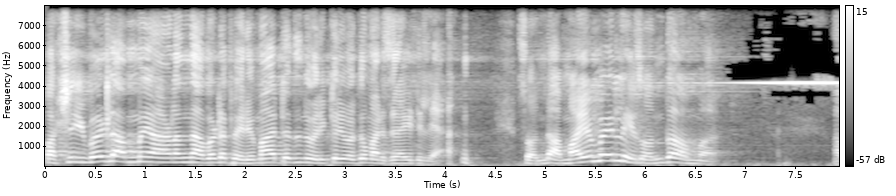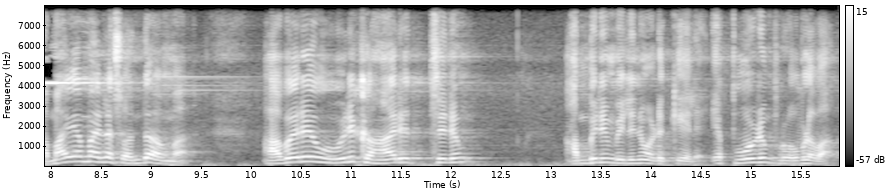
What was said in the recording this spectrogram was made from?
പക്ഷേ ഇവളുടെ അമ്മയാണെന്ന് അവരുടെ പെരുമാറ്റത്തിൽ നിന്ന് ഒരിക്കലും ഇവർക്ക് മനസ്സിലായിട്ടില്ല. സ്വന്തം അമ്മായിയമ്മയല്ലേ? സ്വന്തം അമ്മ. അമ്മായിയമ്മ അല്ല സ്വന്തം അമ്മ. അവർ ഒരു കാര്യത്തിനും അമ്പിനും വില്ലിനും അടുക്കുകയില്ല എപ്പോഴും പ്രോബ്ലമാണ്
